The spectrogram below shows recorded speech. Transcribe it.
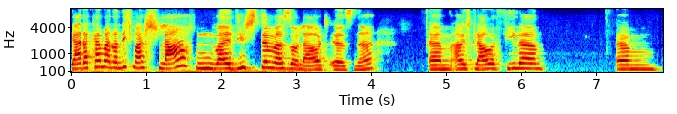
Ja, da kann man noch nicht mal schlafen, weil die Stimme so laut ist. Ne? Ähm, aber ich glaube, viele, ähm,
